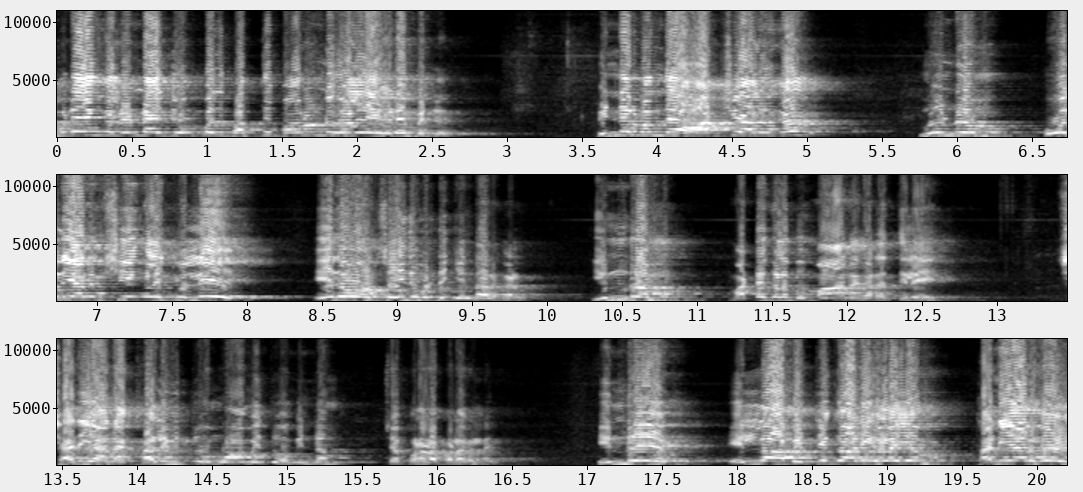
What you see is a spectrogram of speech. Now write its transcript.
விடயங்கள் ரெண்டாயிரத்தி ஒன்பது பத்து பதினொன்றுகளில் இடம்பெற்றது. பின்னர் வந்த ஆட்சியாளர்கள் மீண்டும் போலியான விஷயங்களை சொல்லி ஏதோ செய்துவிட்டு சென்றார்கள். இன்றும் மட்டக்களப்பு மாநகரத்திலே சரியான கல்வித்துவ முகாமைத்துவம் இன்னும் செப்பனிடப்படவில்லை இன்று எல்லா வெற்றுக்காலிகளையும் தனியார்கள்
